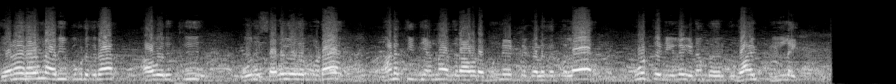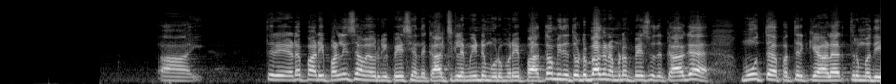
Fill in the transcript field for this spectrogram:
தினகரன் அறிவிப்பு கொடுக்கிறார். அவருக்கு ஒரு சதவீதம் கூட அனைத்து இந்திய அண்ணா திராவிட முன்னேற்ற கழகத்தில் கூட்டணியில இடம்பெறுவதற்கு வாய்ப்பு இல்லை. ஆஹ் திரு எடப்பாடி பழனிசாமி அவர்கள் பேசிய அந்த காட்சிகளை மீண்டும் ஒரு முறை பார்த்தோம். இது தொடர்பாக நம்மிடம் பேசுவதற்காக மூத்த பத்திரிகையாளர் திருமதி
